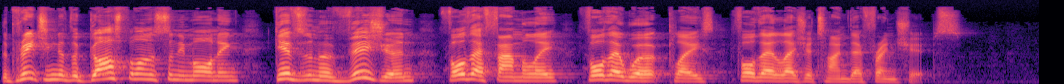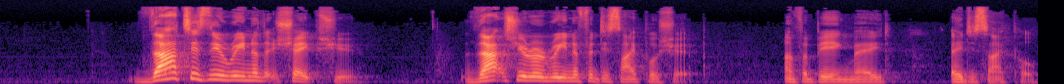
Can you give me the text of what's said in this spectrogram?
The preaching of the gospel on a Sunday morning gives them a vision for their family, for their workplace, for their leisure time, their friendships. That is the arena that shapes you. That's your arena for discipleship and for being made a disciple.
